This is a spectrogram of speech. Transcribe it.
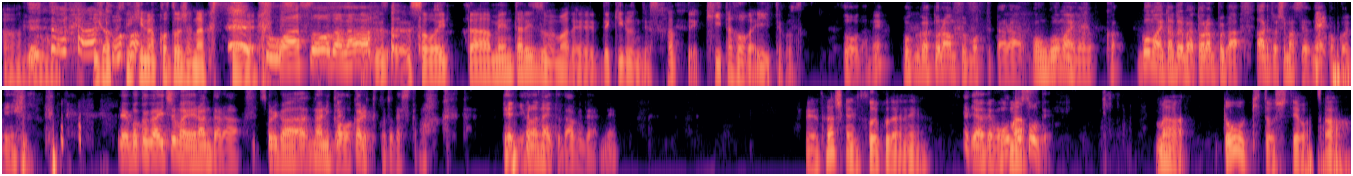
あの、医学的なことじゃなくて、怖そうだな。うそういったメンタリズムまでできるんですかって聞いた方がいいってこと。そうだね。僕がトランプ持ってたら、5枚の、5枚例えばトランプがあるとしますよね、ここに。で、僕が1枚選んだら、それが何か分かるってことですか？って言わないとダメだよね。いや、確かにそういうことだよね。いや、でも本当そうだよ。まあ、同期としてはさ、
